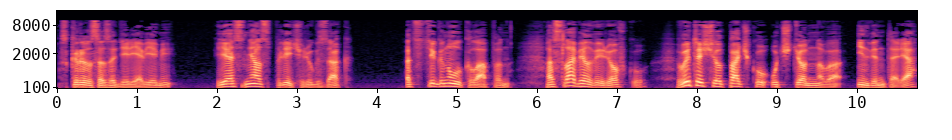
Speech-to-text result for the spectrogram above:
скрылся за деревьями, я снял с плеч рюкзак, отстегнул клапан, ослабил веревку, вытащил пачку учтенного инвентаря,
